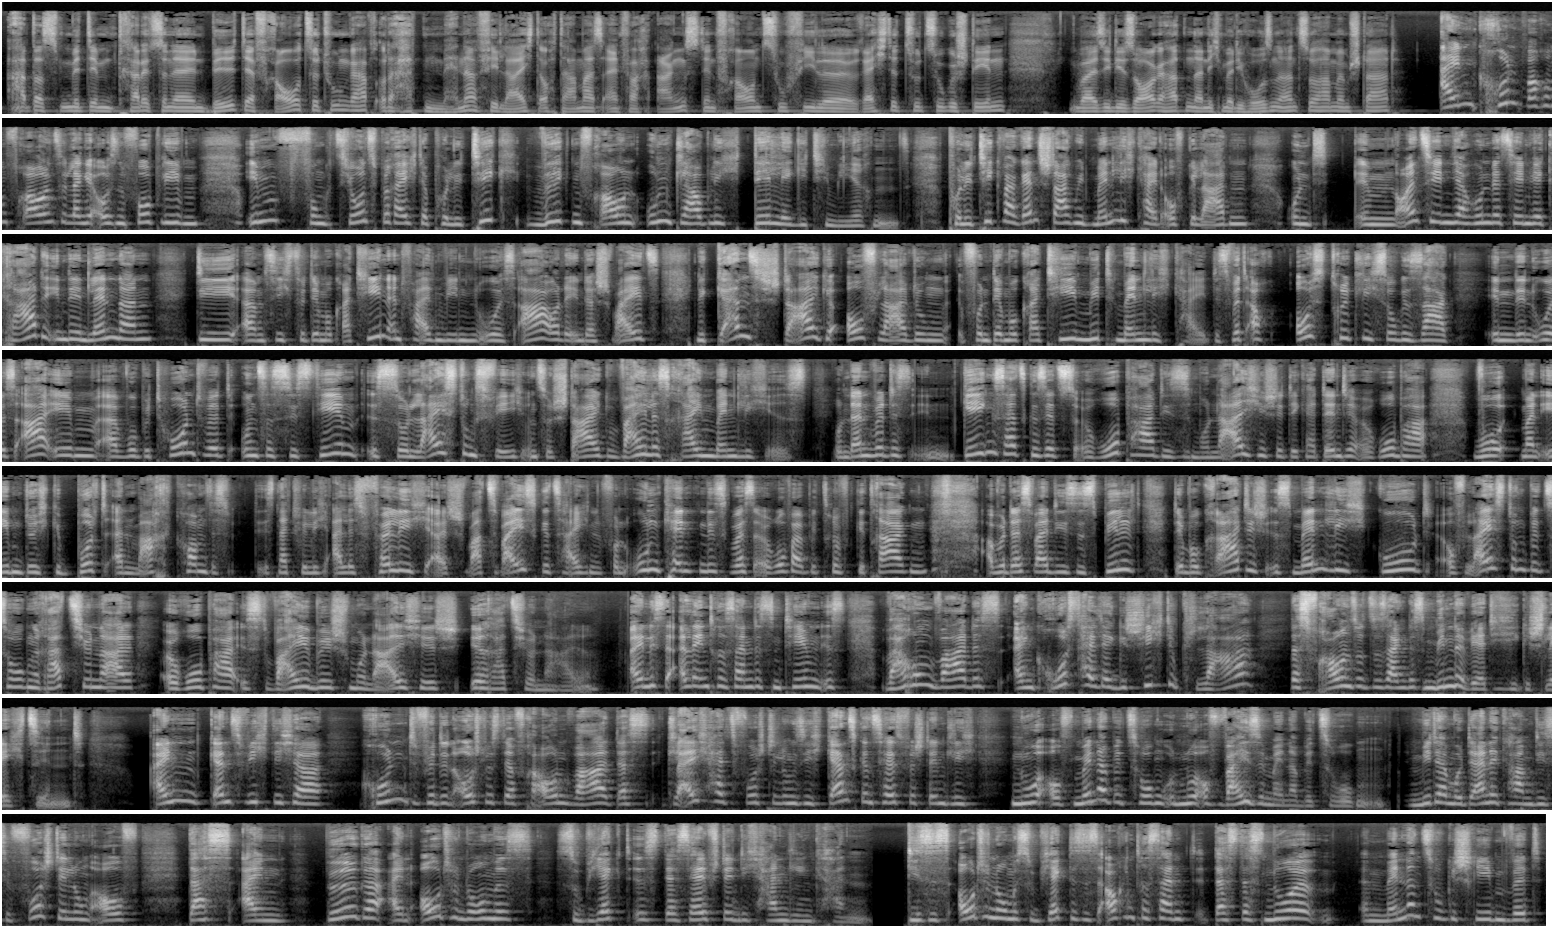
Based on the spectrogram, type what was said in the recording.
Hat das mit dem traditionellen Bild der Frau zu tun gehabt oder hatten Männer vielleicht auch damals einfach Angst, den Frauen zu viele Rechte zuzugestehen, weil sie die Sorge hatten, da nicht mehr die Hosen anzuhaben im Staat? Ein Grund, warum Frauen so lange außen vor blieben. Im Funktionsbereich der Politik wirkten Frauen unglaublich delegitimierend. Politik war ganz stark mit Männlichkeit aufgeladen und Im 19. Jahrhundert sehen wir gerade in den Ländern, die ähm, sich zu Demokratien entfalten, wie in den USA oder in der Schweiz, eine ganz starke Aufladung von Demokratie mit Männlichkeit. Das wird auch ausdrücklich so gesagt. In den USA eben, äh, wo betont wird, unser System ist so leistungsfähig und so stark, weil es rein männlich ist. Und dann wird es in Gegensatz gesetzt zu Europa, dieses monarchische, dekadente Europa, wo man eben durch Geburt an Macht kommt. Das ist natürlich alles völlig als schwarz-weiß gezeichnet, von Unkenntnis, was Europa betrifft, getragen. Aber das war dieses Bild, demokratisch ist männlich, gut, auf Leistung bezogen, rational. Europa ist weibisch, monarchisch, irrational eines der allerinteressantesten Themen ist, warum war das ein Großteil der Geschichte klar, dass Frauen sozusagen das minderwertige Geschlecht sind? Ein ganz wichtiger Grund für den Ausschluss der Frauen war, dass Gleichheitsvorstellungen sich ganz, ganz selbstverständlich nur auf Männer bezogen und nur auf weise Männer bezogen. Mit der Moderne kam diese Vorstellung auf, dass ein Bürger ein autonomes Subjekt ist, der selbstständig handeln kann dieses autonome Subjekt, es ist auch interessant, dass das nur äh, Männern zugeschrieben wird.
